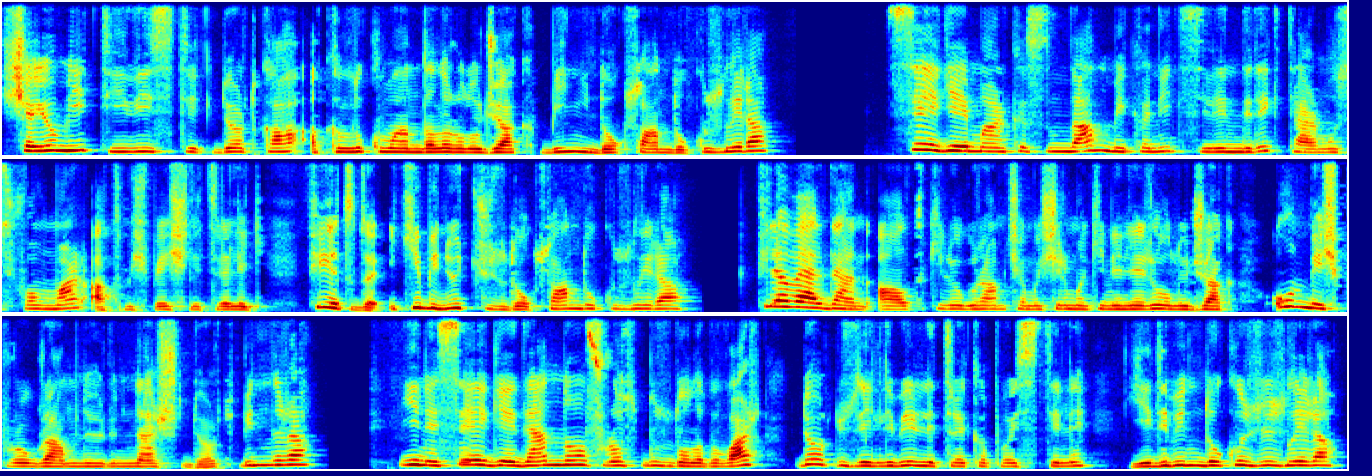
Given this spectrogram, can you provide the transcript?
Xiaomi TV Stick 4K akıllı kumandalar olacak 1099 lira. SG markasından mekanik silindirik termosifon var 65 litrelik. Fiyatı da 2399 lira. Flavel'den 6 kilogram çamaşır makineleri olacak 15 programlı ürünler 4000 lira. Yine SG'den No Frost buzdolabı var 451 litre kapasiteli 7900 lira.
